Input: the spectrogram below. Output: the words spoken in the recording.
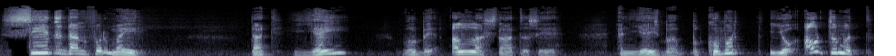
Sê dit dan vir my dat jy wil by Allah status hê en jy's be bekommerd jou ultimate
